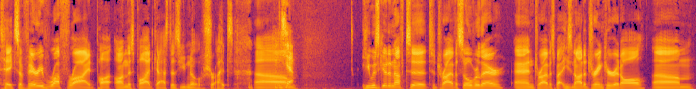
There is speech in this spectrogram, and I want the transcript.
takes a very rough ride po- on this podcast, as you know, Shripes. Um, yeah. he was good enough to to drive us over there and drive us back. He's not a drinker at all. Um,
